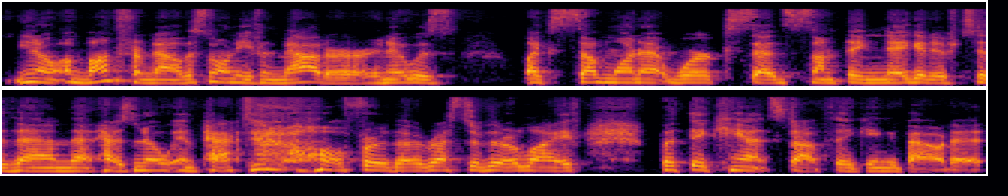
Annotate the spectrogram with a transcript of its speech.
you know, a month from now, this won't even matter. And it was like someone at work said something negative to them that has no impact at all for the rest of their life, but they can't stop thinking about it.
